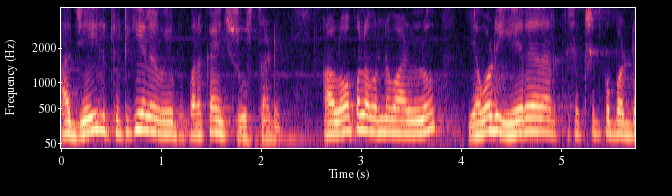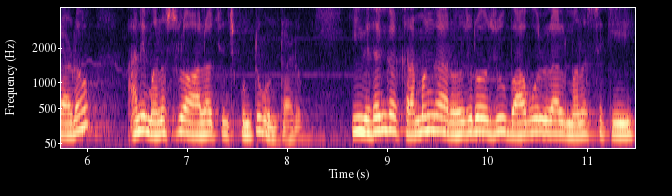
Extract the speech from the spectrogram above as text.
ఆ జైలు కిటికీల వైపు పరకాయించి చూస్తాడు. ఆ లోపల ఉన్న వాళ్ళలో ఎవడు ఏరేరానికి శిక్షింపబడ్డాడో అని మనసులో ఆలోచించుకుంటూ ఉంటాడు. ఈ విధంగా క్రమంగా రోజురోజు బాబులాల్ మనస్సుకి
